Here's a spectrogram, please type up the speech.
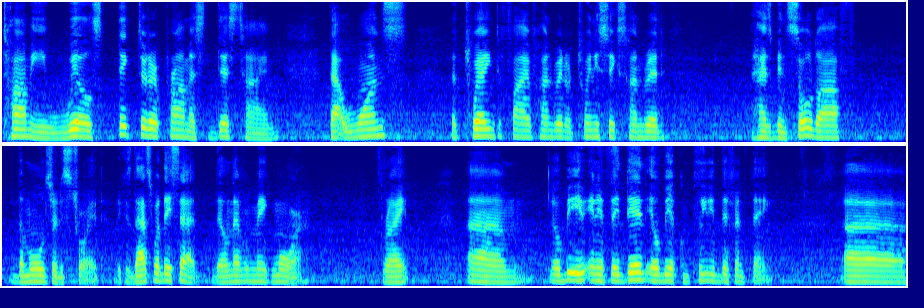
Tomy will stick to their promise this time. That once the 2500 or 2600 has been sold off, the molds are destroyed because that's what they said. They'll never make more right? Um, it'll be, and if they did, it'll be a completely different thing. Uh,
